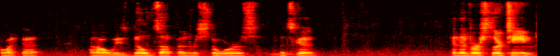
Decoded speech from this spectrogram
I like that. That always builds up and restores. That's good. And then verse 13,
